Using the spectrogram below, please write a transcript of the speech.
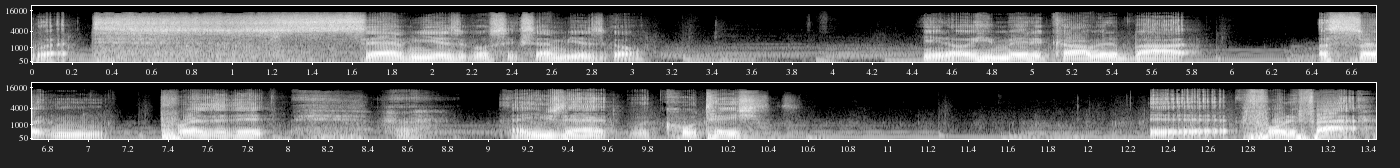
what seven years ago, six, seven years ago, you know, he made a comment about a certain president I use that with quotations. Uh, 45.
